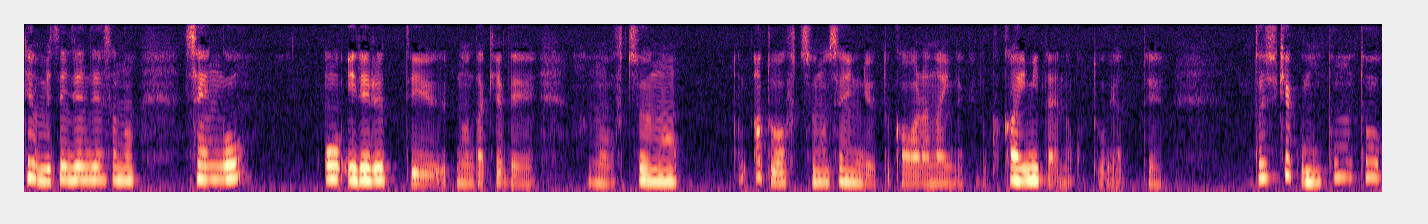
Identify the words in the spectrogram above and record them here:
でも別に全然その戦後を入れるっていうのだけであの普通のあとは普通の川柳と変わらないんだけど句会みたいなことをやって私結構もともと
